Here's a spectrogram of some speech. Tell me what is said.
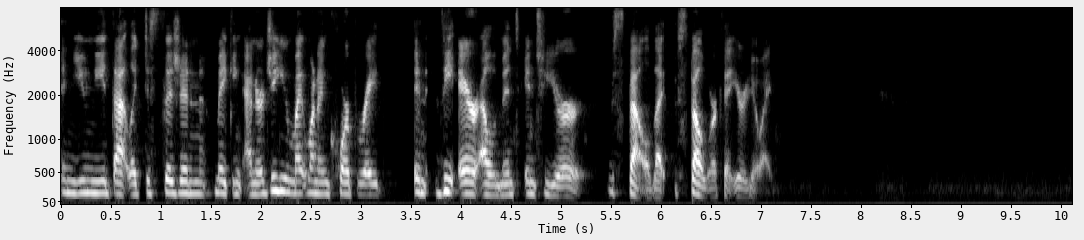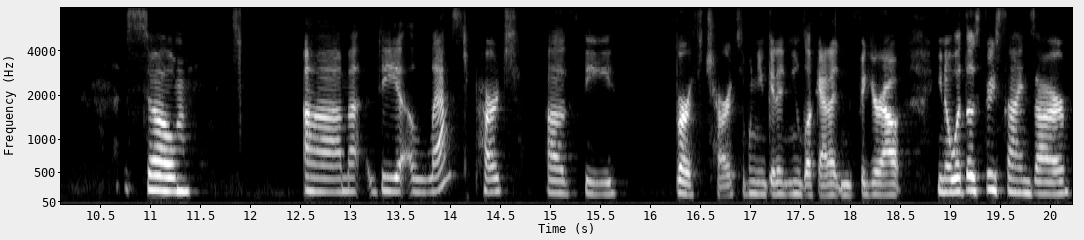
and you need that like decision making energy. You might want to incorporate in the air element into your spell that spell work that you're doing. So, um, the last part of the birth chart. So when you get it and you look at it and figure out, you know, what those three signs are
